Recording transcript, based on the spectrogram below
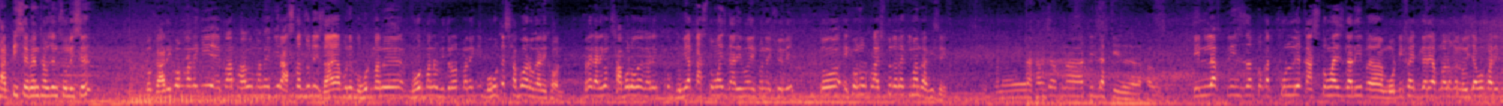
থাৰ্টি ছেভেন থাউজেণ্ড চলিছে তো গাড়ীখন মানে কি এটা ভাল মানে কি ৰাস্তাত যদি যায় আপুনি বহুত মানুহে বহুত মানুহৰ ভিতৰত মানে কি বহুতে চাব আৰু গাড়ীখন মানে গাড়ীখন চাব লগা গাড়ী খুব ধুনীয়া কাষ্টমাইজ গাড়ী হয় এইখন একচুৱেলি তো এইখনৰ প্ৰাইচটো দাদা কিমান ৰাখিছে তিনি লাখ ত্ৰিছ হাজাৰ ৰখা হৈছে তিন লাখ ত্ৰিছ হাজাৰ টকাত ফুল্লি কাষ্টমাইজ গাড়ী মডিফাইড গাড়ী আপোনালোকে লৈ যাব পাৰিব।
